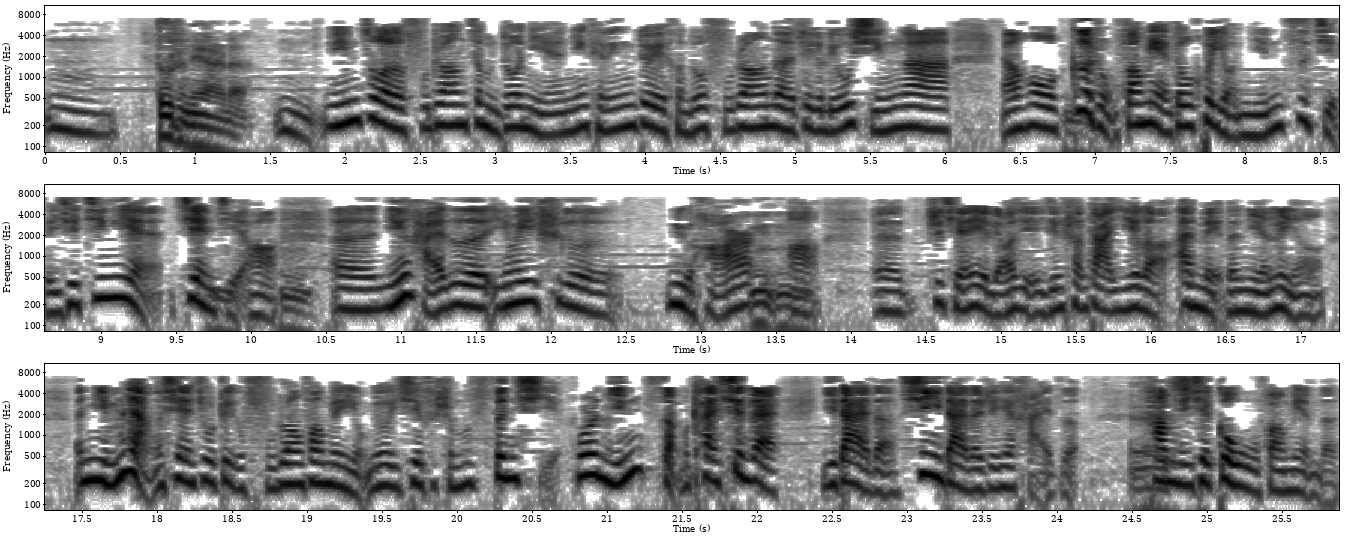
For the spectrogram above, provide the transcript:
嗯，都是那样的。嗯，您做了服装这么多年，您肯定对很多服装的这个流行啊，然后各种方面都会有您自己的一些经验见解啊。嗯呃，您孩子因为是个。女孩儿啊，呃，之前也了解，已经上大一了。爱美的年龄，你们两个现在就这个服装方面有没有一些什么分歧？或者您怎么看现在一代的新一代的这些孩子，他们的一些购物方面的？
